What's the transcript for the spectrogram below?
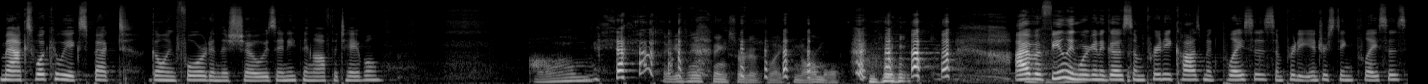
Max, what can we expect going forward in this show? Is anything off the table? Um, I guess anything sort of like normal. I have a feeling we're going to go some pretty cosmic places, some pretty interesting places.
